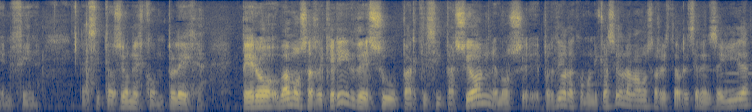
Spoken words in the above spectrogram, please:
en fin, la situación es compleja. Pero vamos a requerir de su participación, hemos eh, perdido la comunicación, la vamos a restablecer enseguida,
